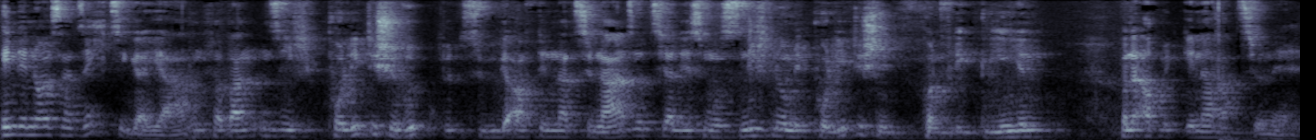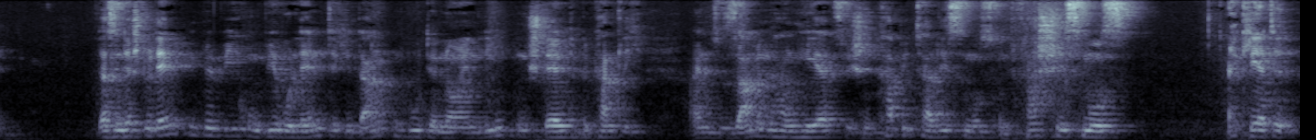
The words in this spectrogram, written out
In den 1960er Jahren verbanden sich politische Rückbezüge auf den Nationalsozialismus nicht nur mit politischen Konfliktlinien, sondern auch mit generationellen. Das in der Studentenbewegung virulente Gedankengut der neuen Linken stellte bekanntlich einen Zusammenhang her zwischen Kapitalismus und Faschismus, erklärte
